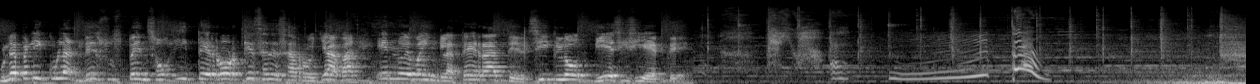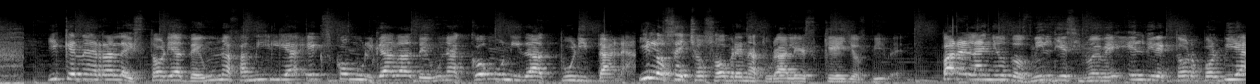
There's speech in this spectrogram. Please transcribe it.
Una película de suspenso y terror que se desarrollaba en Nueva Inglaterra del siglo XVII. y que narra la historia de una familia excomulgada de una comunidad puritana y los hechos sobrenaturales que ellos viven. Para el año 2019, el director volvía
